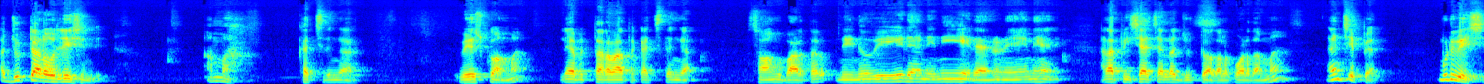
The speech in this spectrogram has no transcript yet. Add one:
ఆ జుట్టు అలా వదిలేసింది. అమ్మ ఖచ్చితంగా వేసుకో అమ్మ లేకపోతే తర్వాత ఖచ్చితంగా సాంగ్ పాడతారు. నేను వేడాని నీడాను నేనే అని. అలా పిశాచల్లా జుట్టు వదలకూడదమ్మా అని చెప్పాను ముడివేసి.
